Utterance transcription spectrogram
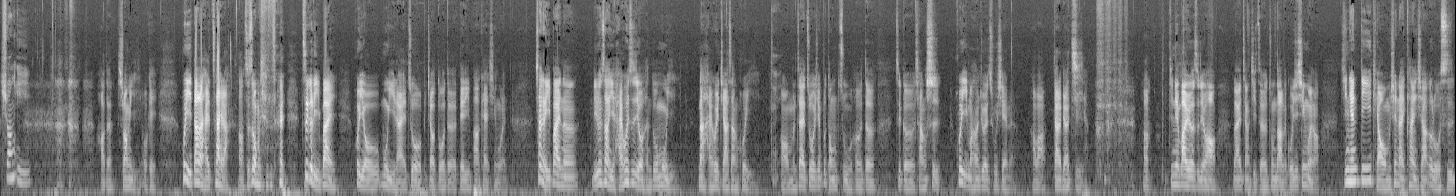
双仪。好的，双仪。OK，会仪当然还在啦。啊，只是我们现在这个礼拜会由木仪来做比较多的 daily podcast 新闻。下个礼拜呢，理论上也还会是有很多木仪，那还会加上会仪。好，我们再做一些不同组合的这个尝试，会议马上就会出现了，好吧？大家不要急。好，今天八月二十六号来讲几则重大的国际新闻啊。今天第一条，我们先来看一下俄罗斯。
